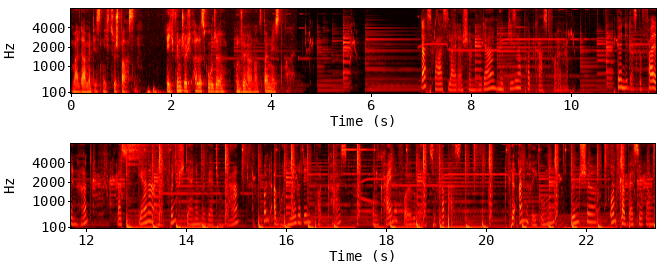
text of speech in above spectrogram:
weil damit ist nicht zu spaßen. Ich wünsche euch alles Gute und wir hören uns beim nächsten Mal. Das war es leider schon wieder mit dieser Podcast-Folge. Wenn dir das gefallen hat, lass uns gerne eine 5-Sterne-Bewertung da und abonniere den Podcast, um keine Folge mehr zu verpassen. Für Anregungen, Wünsche und Verbesserungen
